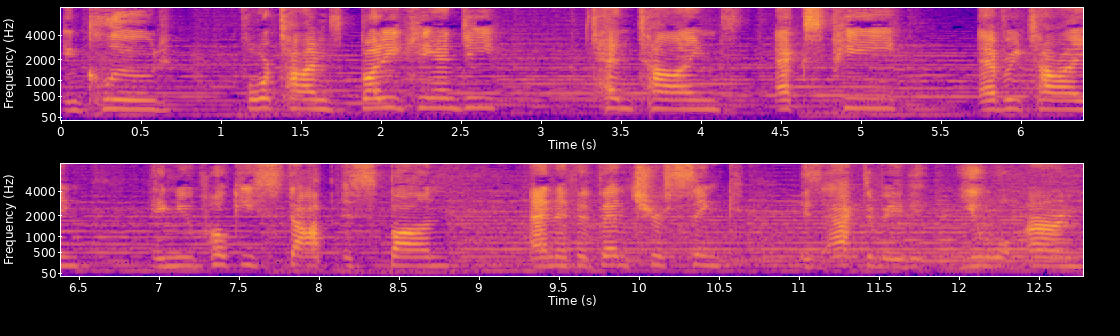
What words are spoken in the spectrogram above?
include 4 times Buddy Candy, 10 times XP every time a new Pokestop is spun, and if Adventure Sync is activated, you will earn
